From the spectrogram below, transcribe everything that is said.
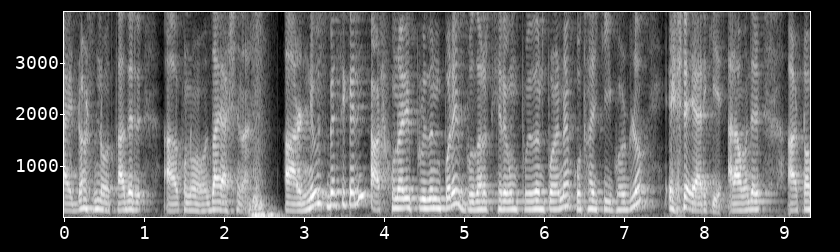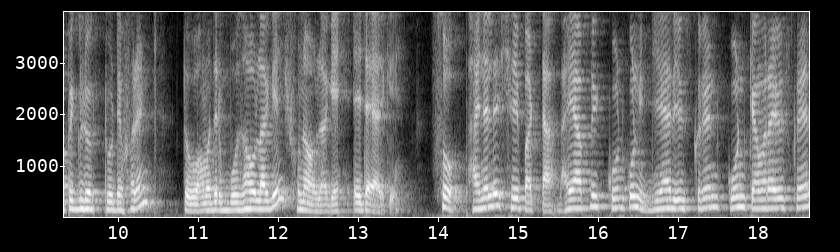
আই ডোন্ট নো তাদের কোনো যায় আসে না। আর নিউজ বেসিক্যালি আর শোনারই প্রয়োজন পড়ে, বোঝার সেরকম প্রয়োজন পড়ে না, কোথায় কি ঘটলো, এটাই আর কি। আর আমাদের, আর টপিকগুলো একটু ডিফারেন্ট তো আমাদের বোঝাও লাগে, শোনাও লাগে, এটাই আর কি। সো ফাইনালি সেই পার্টটা ভাই, আপনি কোন কোন গিয়ার ইউজ করেন, কোন ক্যামেরা ইউজ করেন,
